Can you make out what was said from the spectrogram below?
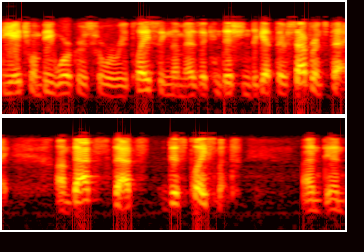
the H-1B workers who were replacing them as a condition to get their severance pay. Um, that's that's displacement. And, and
